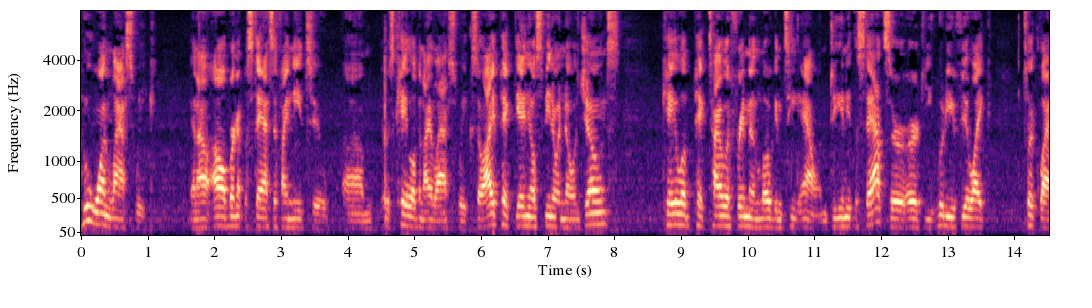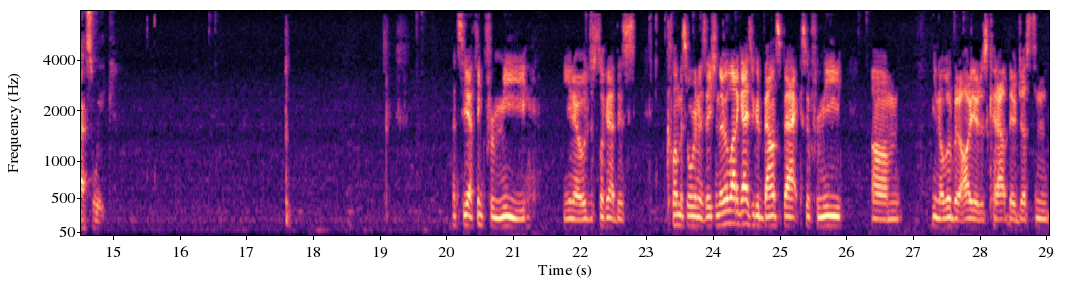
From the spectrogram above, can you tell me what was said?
who won last week, and I'll, I'll bring up the stats if I need to. Um, it was Caleb and I last week. So I picked Daniel Espino and Nolan Jones. Caleb picked Tyler Freeman and Logan T. Allen. Do you need the stats, or, or do you, who do you feel like took last week? Let's see. I think for me, you know, just looking at this Columbus organization, there are a lot of guys who could bounce back. So for me, um, you know, a little bit of audio just cut out there, Justin.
